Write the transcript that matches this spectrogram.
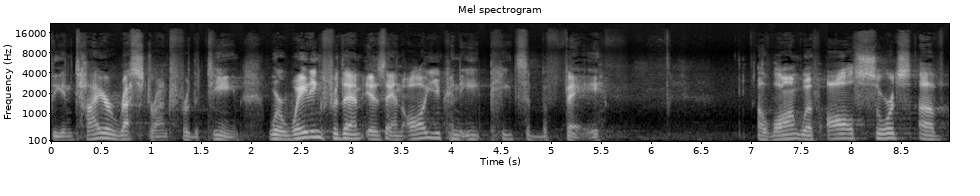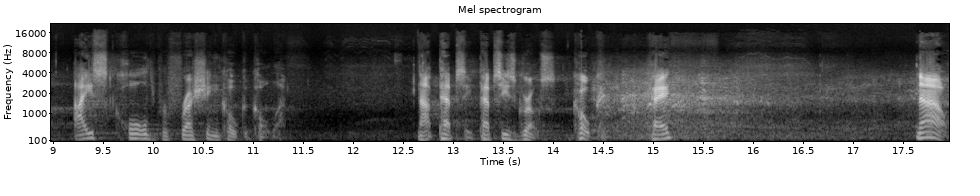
the entire restaurant for the team. Where waiting for them is an all you can eat pizza buffet, along with all sorts of ice cold, refreshing Coca Cola. Not Pepsi. Pepsi's gross. Coke, okay? now,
